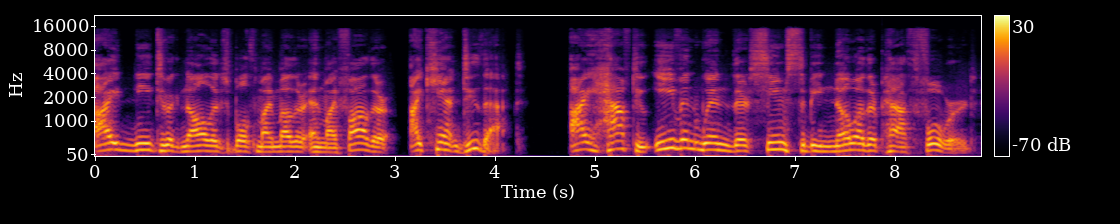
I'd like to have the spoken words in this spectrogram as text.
I need to acknowledge both my mother and my father, I can't do that. I have to, even when there seems to be no other path forward,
